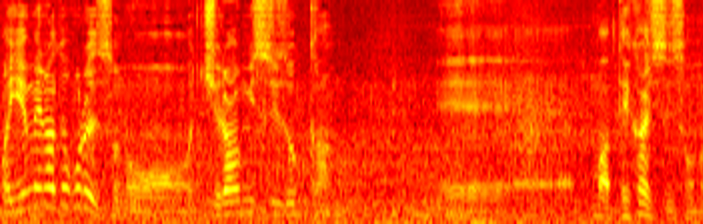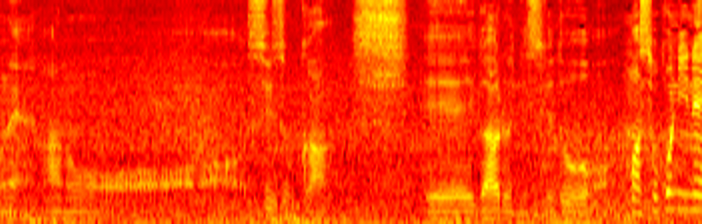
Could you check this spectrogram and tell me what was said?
まあ、有名なところでその美ら海水族館えーまあ、でかい水槽のね、あのー水族館、えーがあるんですけど、まあ、そこにね、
